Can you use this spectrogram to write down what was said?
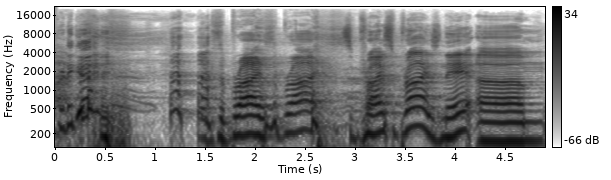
Pretty good. surprise, surprise. surprise, surprise. Nee, um,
